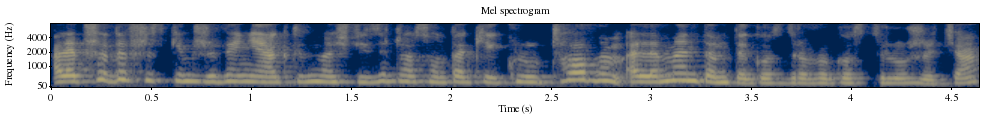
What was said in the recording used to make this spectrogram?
ale przede wszystkim żywienie i aktywność fizyczna są takie kluczowym elementem tego zdrowego stylu życia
